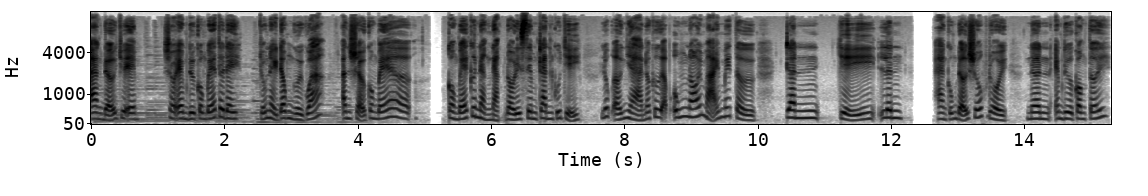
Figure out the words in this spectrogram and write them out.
An đỡ cho em Sao em đưa con bé tới đây Chỗ này đông người quá Anh sợ con bé ờ, con bé cứ nằng nặc đòi đi xem tranh của chị. Lúc ở nhà nó cứ ấp úng nói mãi mấy từ, Tranh chị Linh. An cũng đỡ sốt rồi, Nên em đưa con tới.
